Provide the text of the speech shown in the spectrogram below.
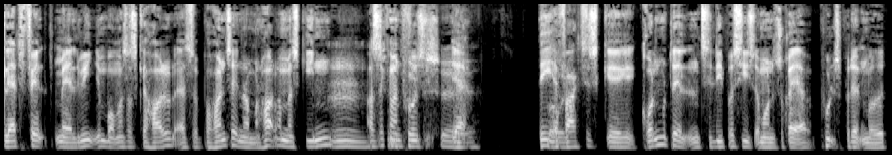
glat felt med aluminium, hvor man så skal holde, altså på håndtaget, når man holder maskinen, Mm, Og så kan man puls, øh, ja. det er faktisk øh, grundmodellen til lige præcis at monitorere puls på den måde,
